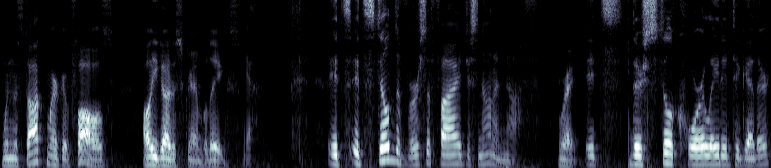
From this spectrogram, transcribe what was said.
when the stock market falls, all you got is scrambled eggs. Yeah, it's it's still diversified, just not enough. Right. It's they're still correlated together.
